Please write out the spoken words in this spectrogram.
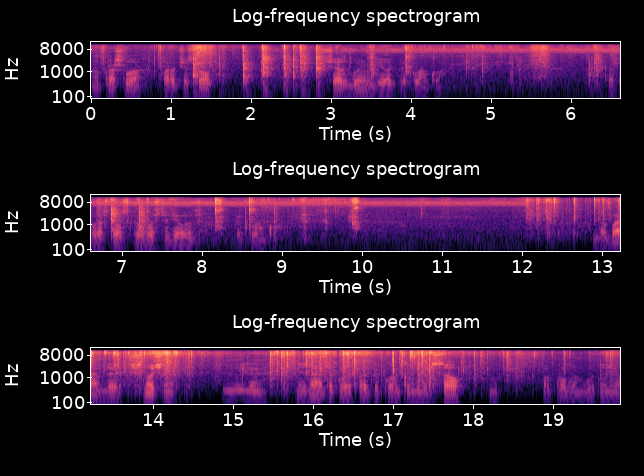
ну прошло пару часов. Сейчас будем делать прикормку. Как в Ростовской области делают прикормку. Добавим, да, чесночный. Ну да. Не знаю, такой про прикормку универсал. Попробуем, будет на нее.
